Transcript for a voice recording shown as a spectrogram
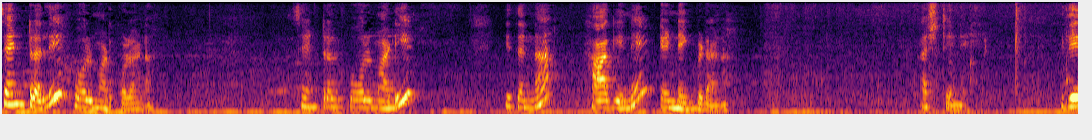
ಸೆಂಟ್ರಲ್ಲಿ ಹೋಲ್ ಮಾಡ್ಕೊಳ್ಳೋಣ. ಸೆಂಟ್ರಲ್ ಹೋಲ್ ಮಾಡಿ ಇದನ್ನು ಹಾಗೇ ಎಣ್ಣೆಗೆ ಬಿಡೋಣ. ಅಷ್ಟೇ ಇದೇ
